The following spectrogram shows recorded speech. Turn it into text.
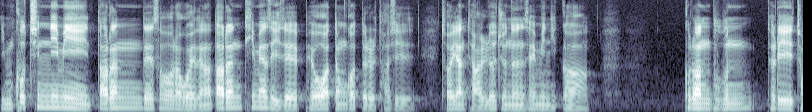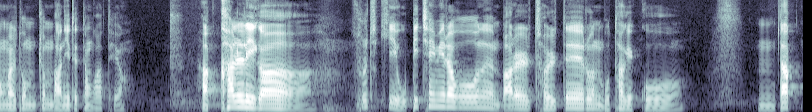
임 코치님이 다른 데서라고 해야 되나 다른 팀에서 이제 배워왔던 것들을 다시 저희한테 알려주는 셈이니까 그런 부분들이 정말 좀, 좀 많이 됐던 것 같아요. 아칼리가 솔직히 OP champ이라고는 말을 절대로는 못하겠고 음, 딱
